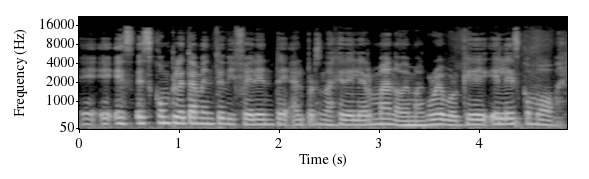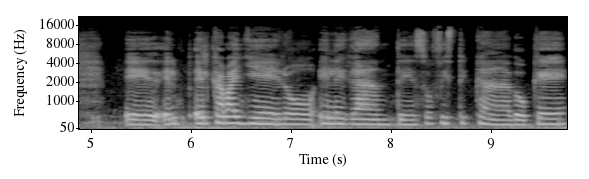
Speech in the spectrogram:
eh, eh, es, es completamente diferente al personaje del hermano de McGregor, que él es como eh, el, el, caballero elegante, sofisticado, que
